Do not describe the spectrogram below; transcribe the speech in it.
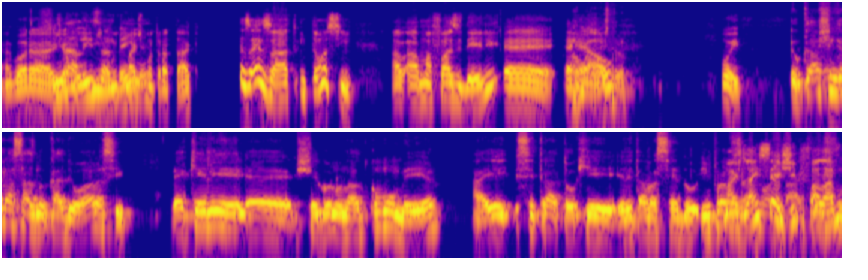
Agora Finaliza já é muito bem, mais né? contra-ataque. Exato. Então, assim, a, a má fase dele é, é real. Oi. O que eu acho engraçado no caso de Wallace é que ele é, chegou no Náutico como meia, aí se tratou que ele estava sendo improvisado. Mas lá em Sergipe falava.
